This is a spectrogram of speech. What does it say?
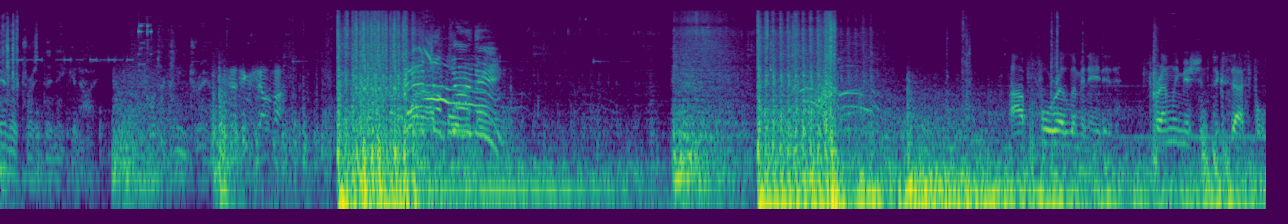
Never trust the naked eye. Put a clean trail. Setting Selva. End of journey! Op 4 eliminated. Friendly mission successful.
